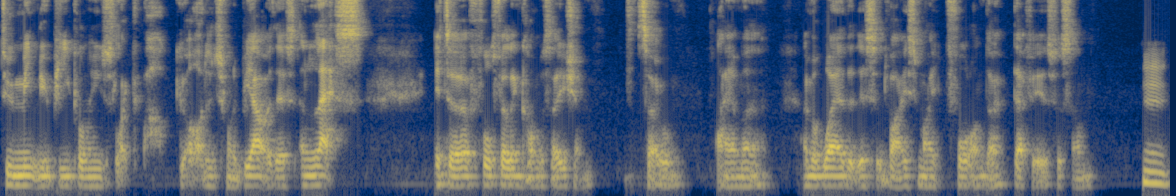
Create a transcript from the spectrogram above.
to meet new people and you're just like, oh god, I just want to be out of this, unless it's a fulfilling conversation. So I am a I'm aware that this advice might fall under deaf ears for some. Hmm.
